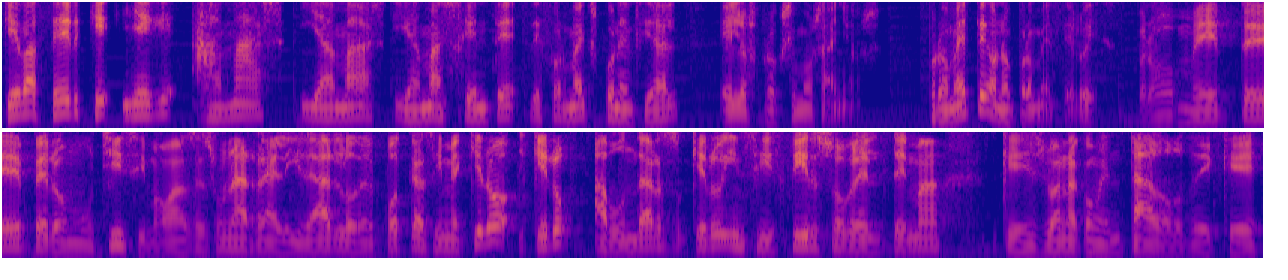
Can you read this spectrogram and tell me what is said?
que va a hacer que llegue a más y a más y a más gente de forma exponencial en los próximos años. ¿Promete o no promete, Luis? Promete, pero muchísimo. Vamos, es una realidad lo del podcast. Y me quiero, quiero abundar, quiero insistir sobre el tema que Joan ha comentado, de que,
